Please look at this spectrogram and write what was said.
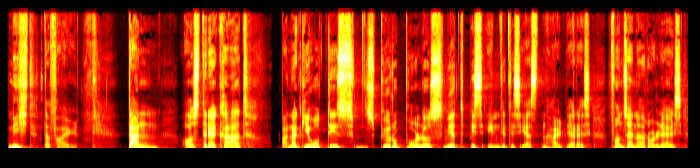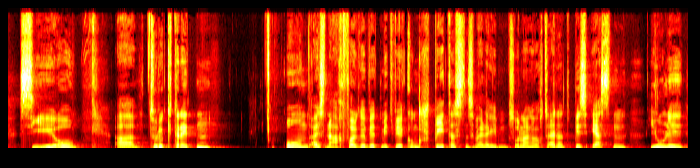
nicht der Fall. Dann Austria Card. Panagiotis Spyropoulos wird bis Ende des ersten Halbjahres von seiner Rolle als CEO äh, zurücktreten. Und als Nachfolger wird mit Wirkung spätestens, weil er eben so lange auch Zeit hat, bis 1. Juli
